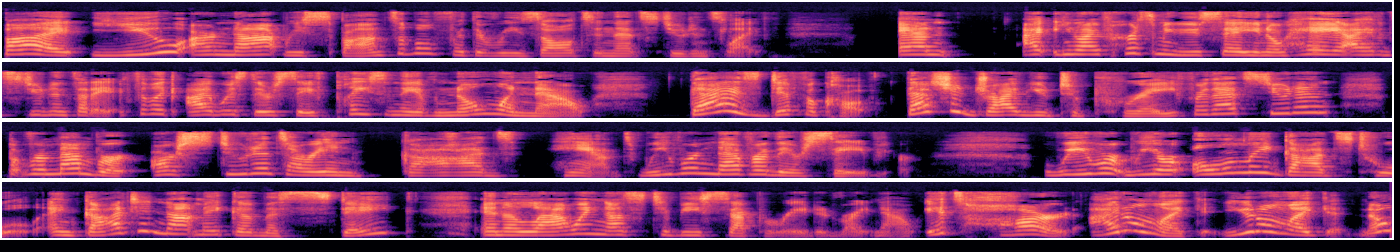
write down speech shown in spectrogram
but you are not responsible for the results in that student's life. And I, you know, I've heard some of you say, you know, hey, I have students that I feel like I was their safe place and they have no one now. That is difficult. That should drive you to pray for that student. But remember, our students are in God's hands. We were never their savior we were we are only God's tool and God did not make a mistake in allowing us to be separated right now. It's hard. I don't like it. You don't like it. No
